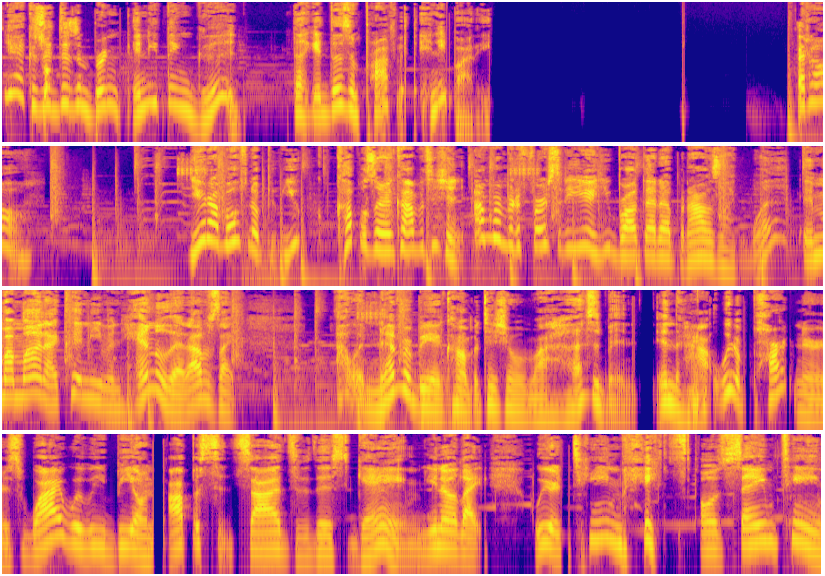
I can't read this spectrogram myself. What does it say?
Yeah, because so, it doesn't bring anything good. Like it doesn't profit anybody at all. You and I both know you couples are in competition. I remember the first of the year you brought that up and I was like, what? In my mind, I couldn't even handle that. I was like, I would never be in competition with my husband in the house. We are partners. Why would we be on opposite sides of this game? You know, like we are teammates on the same team.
